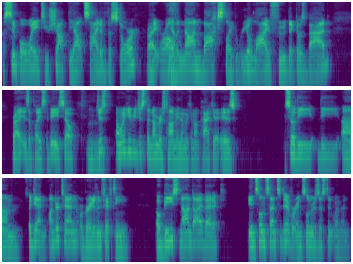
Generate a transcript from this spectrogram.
a simple way to shop the outside of the store, right? Where all Yeah. the non-boxed, like real live food that goes bad, right, is a place to be. So Mhm. just I want to give you just the numbers, Tommy, and then we can unpack it. Is so the the um again under 10 or greater than 15, obese, non-diabetic, insulin sensitive or insulin resistant women.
